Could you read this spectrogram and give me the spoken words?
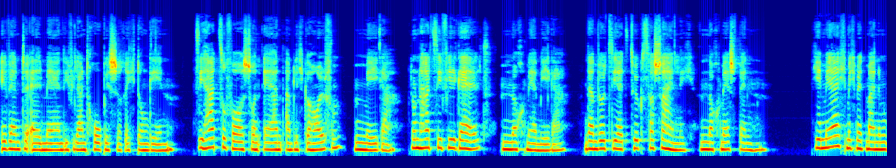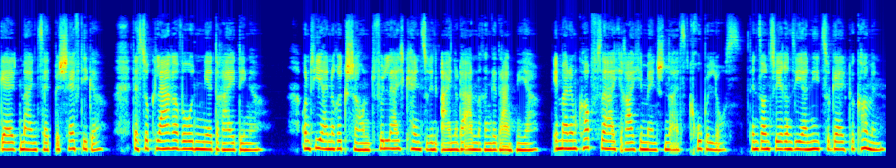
eventuell mehr in die philanthropische Richtung gehen. Sie hat zuvor schon ehrenamtlich geholfen? Mega. Nun hat sie viel Geld? Noch mehr mega. Dann wird sie jetzt höchstwahrscheinlich noch mehr spenden. Je mehr ich mich mit meinem Geld-Mindset beschäftige, desto klarer wurden mir drei Dinge. Und hier eine Rückschau und vielleicht kennst du den ein oder anderen Gedanken ja. In meinem Kopf sah ich reiche Menschen als skrupellos, denn sonst wären sie ja nie zu Geld gekommen.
